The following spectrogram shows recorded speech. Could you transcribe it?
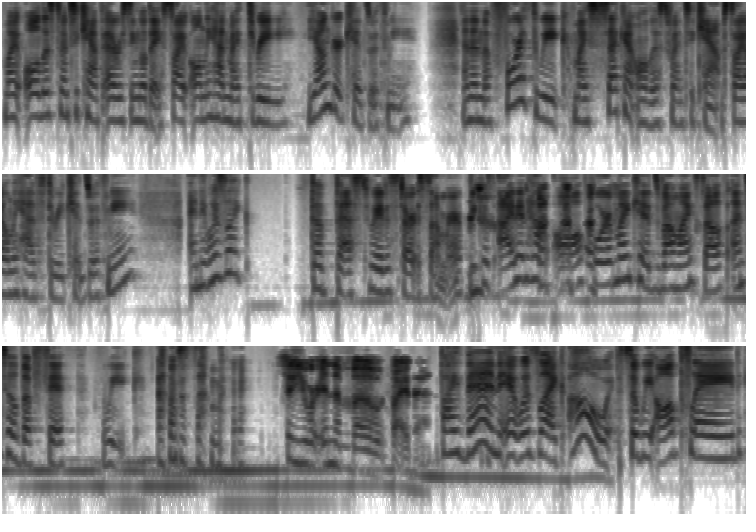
my oldest went to camp every single day. So I only had my three younger kids with me. And then the fourth week, my second oldest went to camp. So I only had three kids with me. And it was like the best way to start summer because I didn't have all four of my kids by myself until the fifth week of summer. So you were in the mode by then. By then, it was like, oh, so we all played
